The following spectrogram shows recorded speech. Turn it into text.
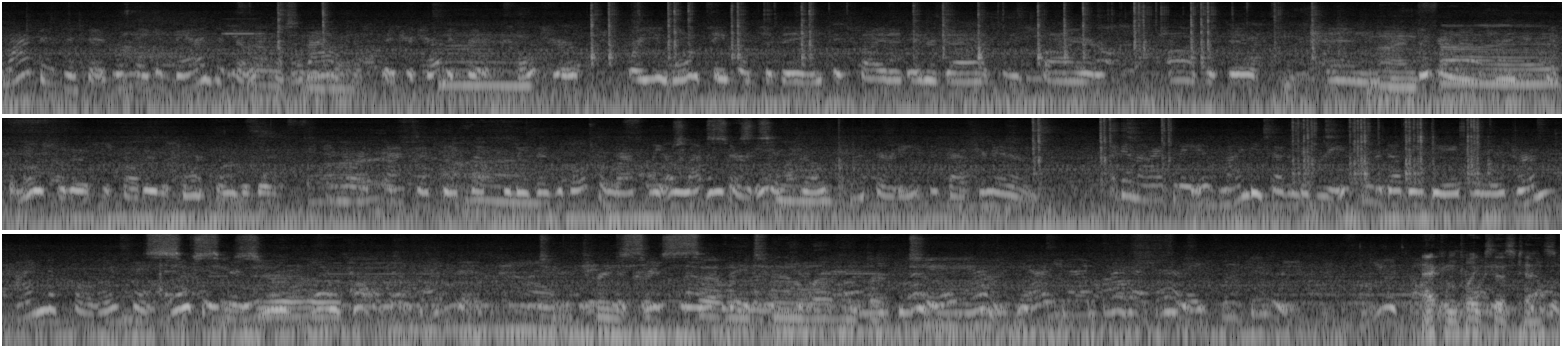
smart businesses will take advantage of those coupled hours. If you're trying to create a culture where you want people to be excited, energized, inspired, positive, and Nine, figuring out how you five. make the most of this is probably the smart thing to do. North access the eclipse will be visible from roughly 11:30 until 2:30 this afternoon. Again, the high today is 97 degrees from the WBAP newsroom. I'm Nicole Orsick. This is the news in Colville, Texas. Two, three, six, seven, ten, eleven, thirteen. 99.5 FM, HD2. That completes this test.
